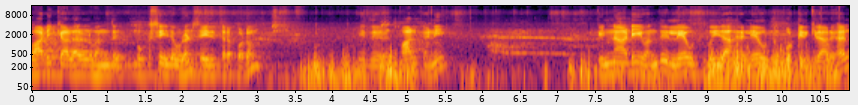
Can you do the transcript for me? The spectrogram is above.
வாடிக்கையாளர்கள் வந்து புக் செய்தவுடன் செய்து தரப்படும். இது பால்கனி. பின்னாடி வந்து லேஅவுட் புதிதாக லேஅவுட் போட்டிருக்கிறார்கள்.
